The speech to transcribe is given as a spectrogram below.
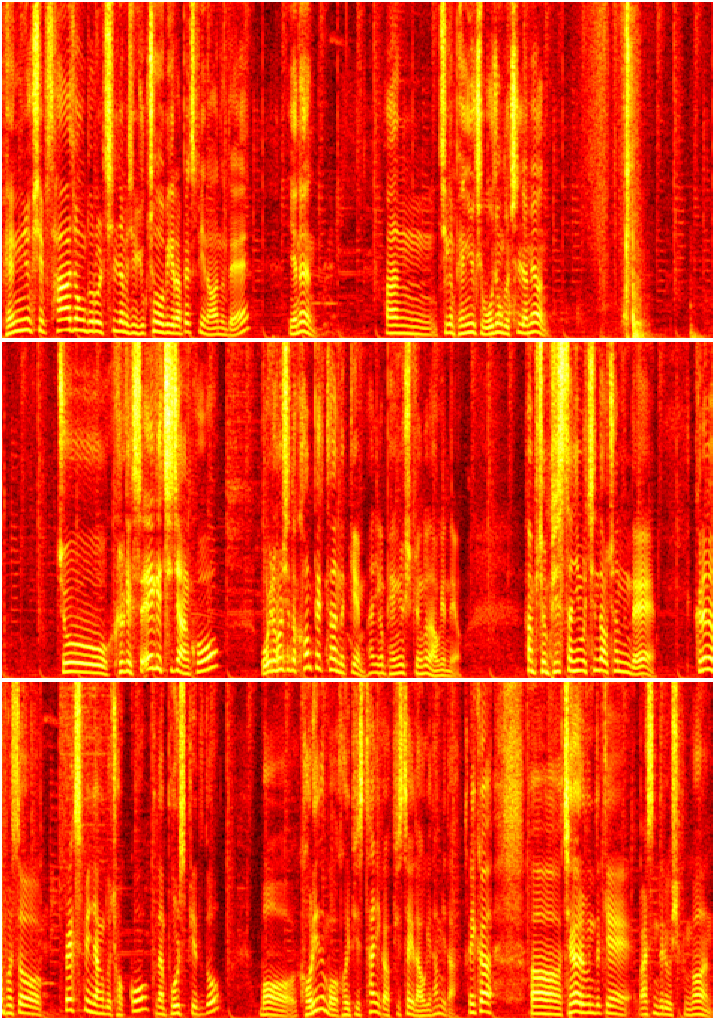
164 정도를 치려면 지금 6,500이라는 백스핀이 나왔는데 얘는 한 지금 165 정도 치려면 쭉 그렇게 세게 치지 않고 오히려 훨씬 더 컴팩트한 느낌. 한 이건 160 정도 나오겠네요. 한좀 비슷한 힘을 친다고 쳤는데 그러면 벌써 백스핀 양도 적고 그 다음 볼 스피드도 뭐 거리는 뭐 거의 비슷하니까 비슷하게 나오긴 합니다. 그러니까 어 제가 여러분들께 말씀드리고 싶은 건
